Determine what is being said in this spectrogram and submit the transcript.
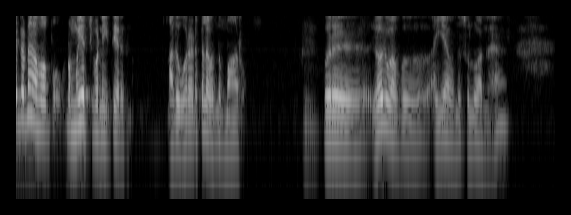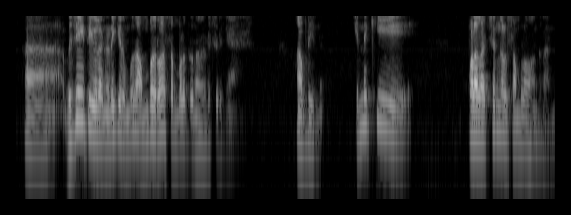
என்னன்னா முயற்சி பண்ணிக்கிட்டே இருக்கணும். அது ஒரு இடத்துல வந்து மாறும். ஒரு யோகி பாபு ஐயா வந்து சொல்லுவாங்க விஜய் டிவியில் நடிக்கிற போது ஐம்பது ரூபா சம்பளத்துக்கு நான் நடிச்சிருக்கேன் அப்படின்னு. இன்னைக்கு பல லட்சங்கள் சம்பளம் வாங்குறாங்க.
